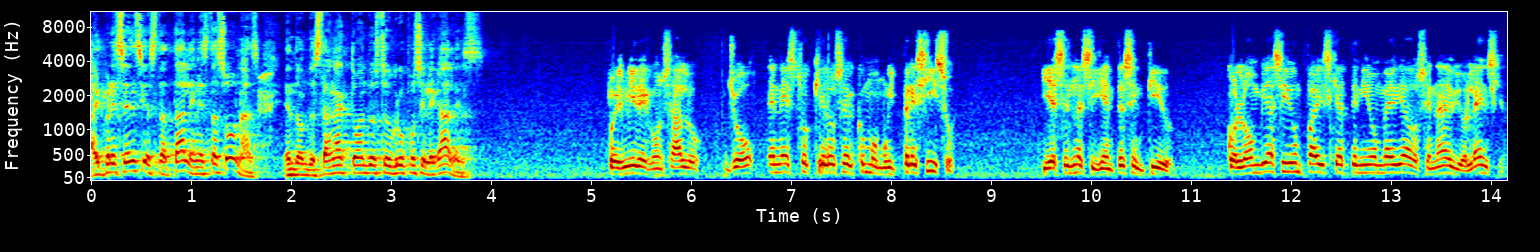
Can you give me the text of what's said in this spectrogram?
¿hay presencia? Estatal en estas zonas en donde están actuando estos grupos ilegales? Pues mire, Gonzalo, yo en esto quiero ser como muy preciso y es en el siguiente sentido. Colombia ha sido un país que ha tenido media docena de violencia,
